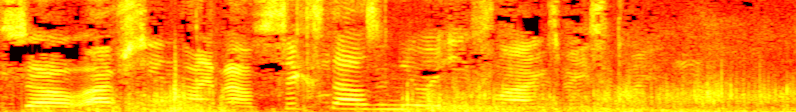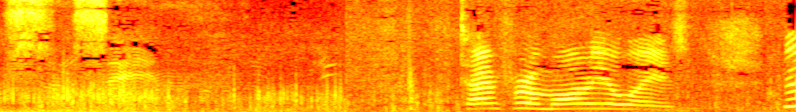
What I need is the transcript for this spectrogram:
So I've seen like about 6,000 UAE flags basically. Is insane. Time for a Mario Waves. Okay,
